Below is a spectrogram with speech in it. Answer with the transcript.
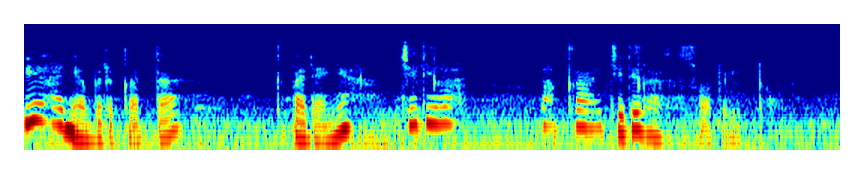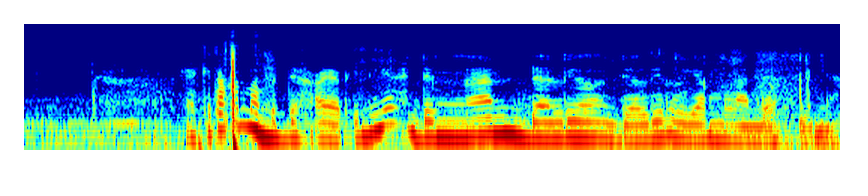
dia hanya berkata kepadanya, jadilah, maka jadilah sesuatu itu. Ya, kita akan membedah ayat ini ya dengan dalil-dalil yang melandasinya.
